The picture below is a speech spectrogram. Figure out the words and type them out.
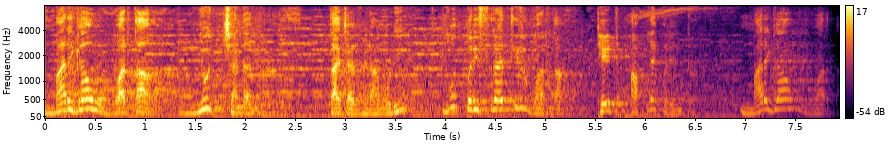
मारेगाव वार्ता न्यूज चॅनल. ताज्या घडामोडी व परिसरातील वार्ता थेट आपल्यापर्यंत. मारेगाव वार्ता.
